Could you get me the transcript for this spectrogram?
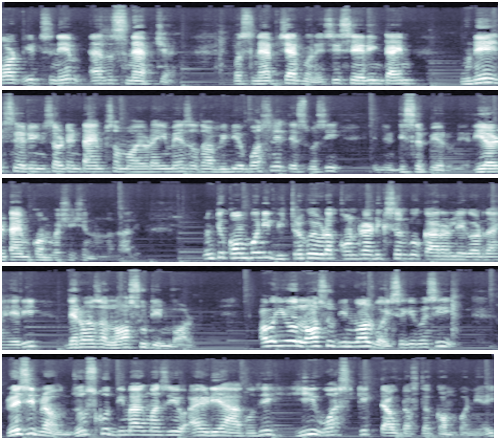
got its name as a Snapchat अब स्न्यापच्याट भनेपछि सेयरिङ टाइम हुने सेयरिङ सर्टेन टाइमसम्म एउटा इमेज अथवा भिडियो बस्ने त्यसपछि डिसपियर हुने रियल टाइम कन्भर्सेसन हुन थाल्यो। अनि त्यो कम्पनीभित्रको एउटा कन्ट्राडिक्सनको कारणले गर्दाखेरि there was a lawsuit involve अब यो लसुट इन्भल्भ भइसकेपछि रेसी ब्राउन जसको दिमागमा चाहिँ यो आइडिया आएको थियो he was kicked out of the company है।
